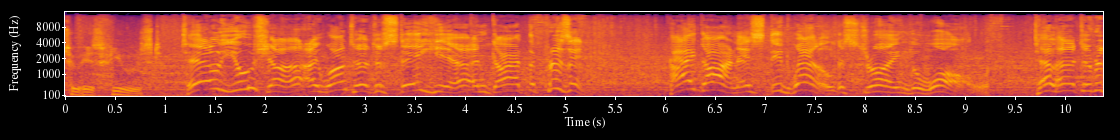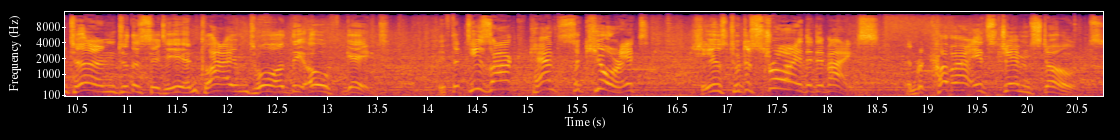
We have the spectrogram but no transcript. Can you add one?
to his fused. Tell Yusha I want her to stay here and guard the prison. High Garnis did well destroying the wall. Tell her to return to the city and climb toward the Oath Gate. If the Tizak can't secure it, she is to destroy the device and recover its gemstones.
